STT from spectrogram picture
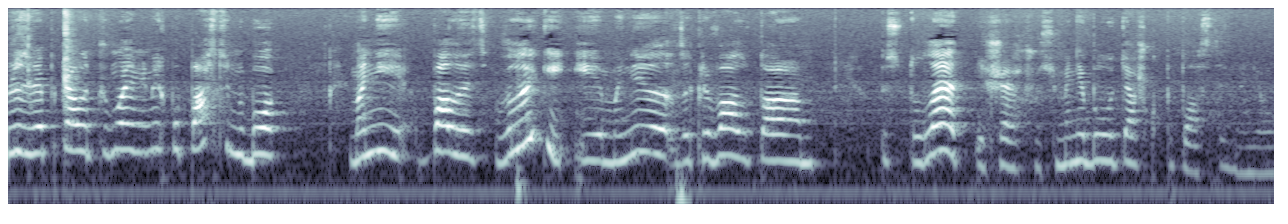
Друзі, я питала, чому я не міг попасти, ну бо мені палець великий і мені закривало там пістолет і ще щось. Мені було тяжко попасти на нього.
